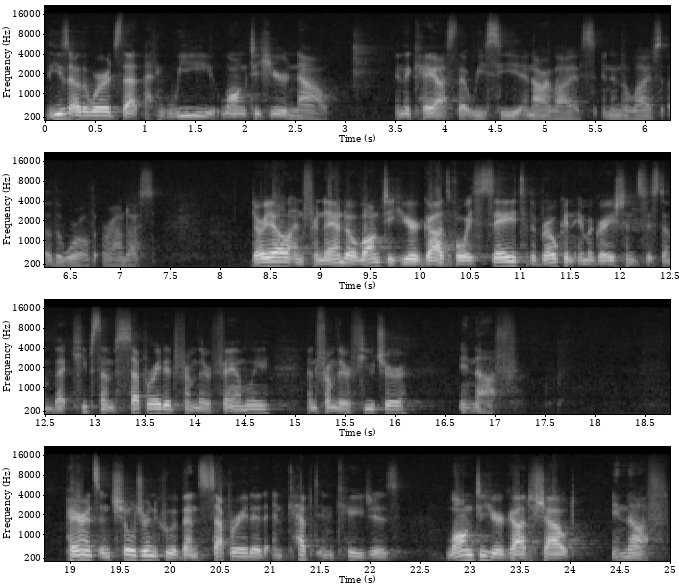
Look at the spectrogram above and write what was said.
These are the words that I think we long to hear now in the chaos that we see in our lives and in the lives of the world around us. Dariel and Fernando long to hear God's voice say to the broken immigration system that keeps them separated from their family and from their future, enough. Parents and children who have been separated and kept in cages long to hear God shout, enough,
